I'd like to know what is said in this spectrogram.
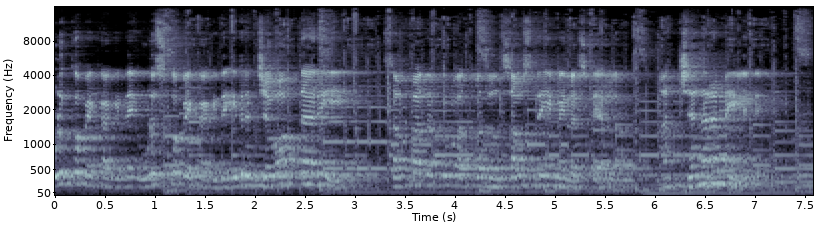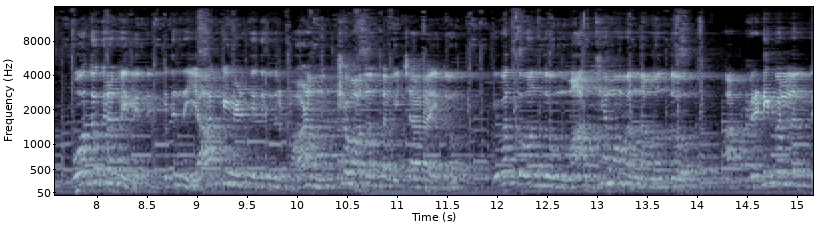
ಉಳ್ಕೋಬೇಕಾಗಿದೆ, ಉಳಿಸ್ಕೋಬೇಕಾಗಿದೆ. ಇದರ ಜವಾಬ್ದಾರಿ ಸಂಪಾದಕರು ಅಥವಾ ಒಂದು ಸಂಸ್ಥೆಯ ಮೇಲಷ್ಟೇ ಅಲ್ಲ, ಆ ಜನರ ಮೇಲಿದೆ. ಓದುಗರ ಮೇಲಿದೆ. ಇದನ್ನು ಯಾಕೆ ಹೇಳ್ತಿದ್ರೆ ಅಂದ್ರೆ ಬಹಳ ಮುಖ್ಯವಾದಂತ ವಿಚಾರ ಇದು. ಇವತ್ತು ಒಂದು ಮಾಧ್ಯಮವನ್ನ ಒಂದು, ಆ ಕ್ರೆಡಿಬಲ್ ಅಂತ,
